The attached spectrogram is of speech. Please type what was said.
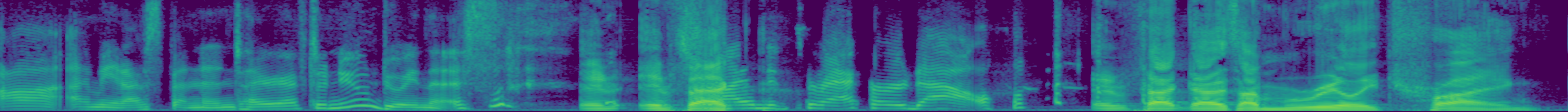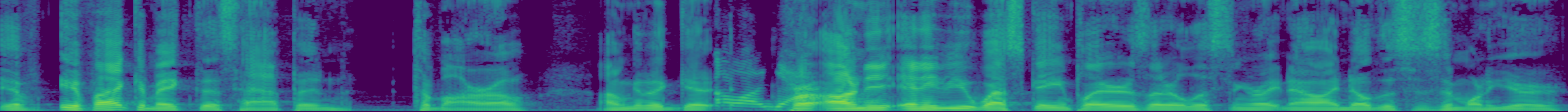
Uh, I mean, I've spent an entire afternoon doing this, In in fact, trying to track her down. in fact, guys, I'm really trying. If if I can make this happen tomorrow, I'm gonna get Oh, yeah. for any any of you West Game players that are listening right now. I know this isn't one of your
